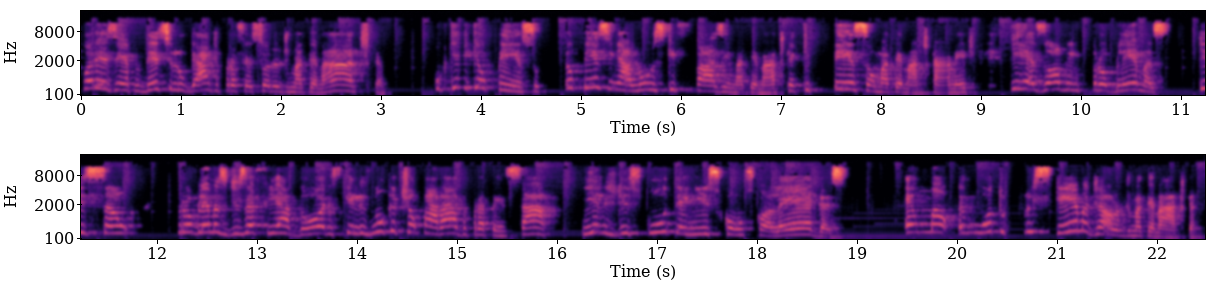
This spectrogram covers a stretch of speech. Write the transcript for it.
Por exemplo, desse lugar de professora de matemática, o que, que eu penso? Eu penso em alunos que fazem matemática, que pensam matematicamente, que resolvem problemas que são problemas desafiadores, que eles nunca tinham parado para pensar, e eles discutem isso com os colegas. É, uma, é um outro esquema de aula de matemática,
